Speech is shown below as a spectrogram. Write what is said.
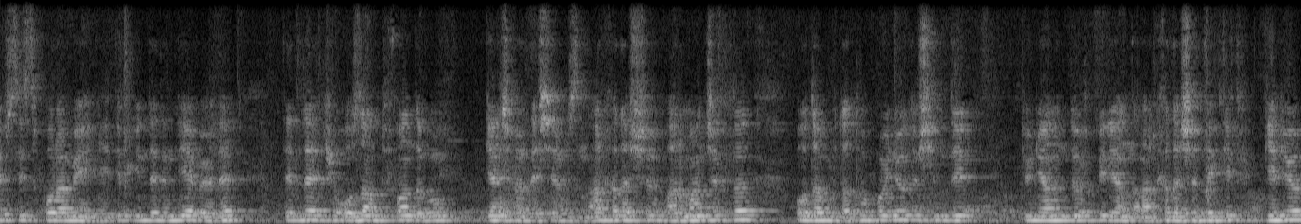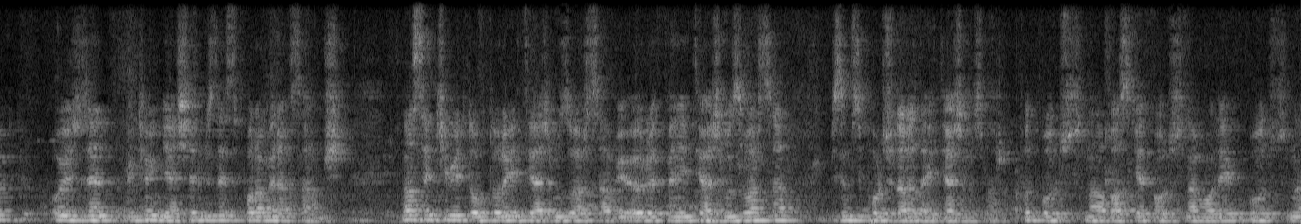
hepsi spora meyilliydi. Bir gün dedim niye böyle? Dediler ki Ozan Tufan da bu genç kardeşlerimizin arkadaşı Harmancıklı. O da burada top oynuyordu. Şimdi dünyanın dört bir yandan arkadaşa teklif geliyor. O yüzden bütün gençlerimiz de spora merak sarmış. Nasıl ki bir doktora ihtiyacımız varsa, bir öğretmene ihtiyacımız varsa bizim sporculara da ihtiyacımız var. Futbolcusuna, basketbolcusuna, voleybolcusuna,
